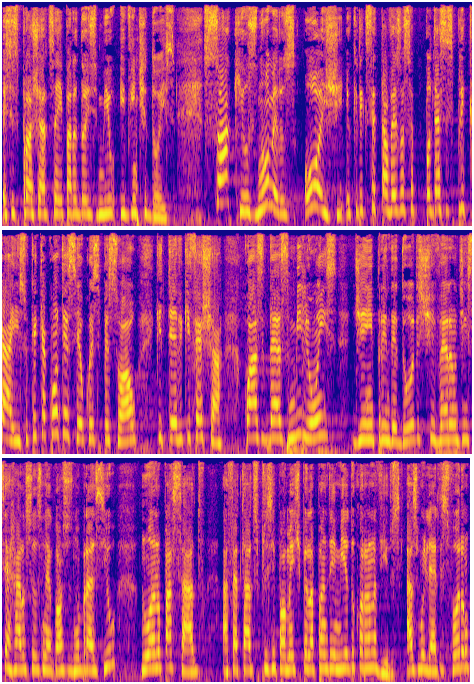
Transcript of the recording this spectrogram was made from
esses projetos aí para 2022. Só que os números hoje, eu queria que você talvez você pudesse explicar isso. O que, que aconteceu com esse pessoal que teve que fechar? Quase 10 milhões de empreendedores tiveram de encerrar os seus negócios no Brasil no ano passado afetados principalmente pela pandemia do coronavírus. As mulheres foram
